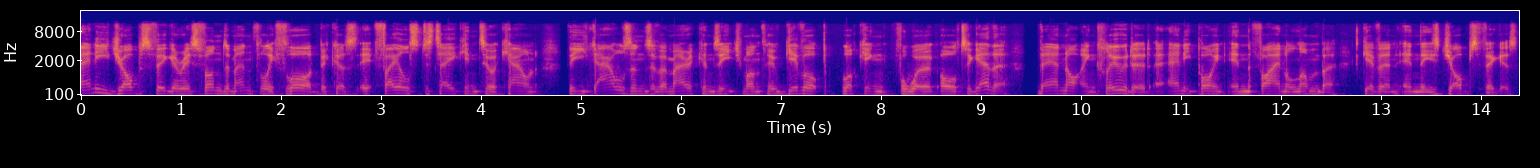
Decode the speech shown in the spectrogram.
any jobs figure is fundamentally flawed because it fails to take into account the thousands of Americans each month who give up looking for work altogether. They're not included at any point in the final number given in these jobs figures.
